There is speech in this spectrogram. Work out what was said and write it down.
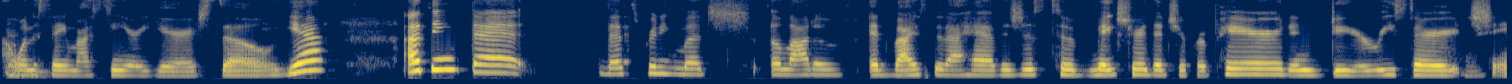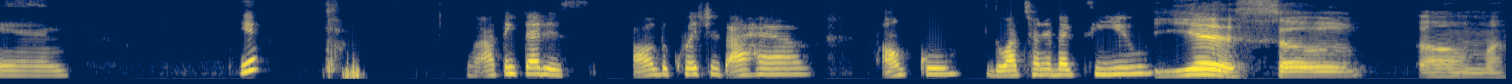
Mm-hmm. I want to say my senior year. So, yeah, I think that that's pretty much a lot of advice that I have is just to make sure that you're prepared and do your research mm-hmm. and yeah. Well, I think that is all the questions I have. Uncle, do I turn it back to you? Yes. So, um,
